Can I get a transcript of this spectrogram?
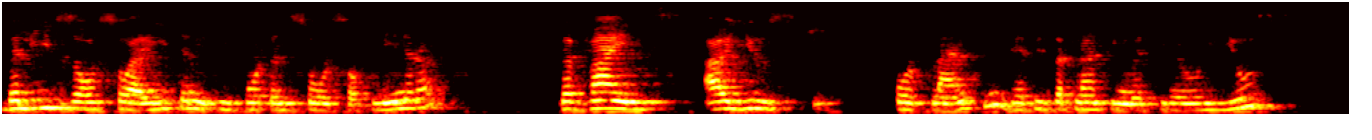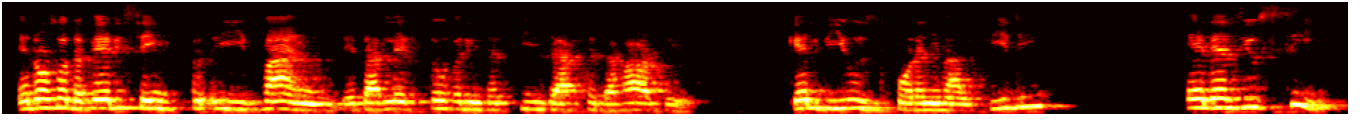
The leaves also are eaten, is important source of minerals. The vines are used for planting, that is the planting material we use. And also the very same vine that are left over in the field after the harvest can be used for animal feeding. And as you see,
